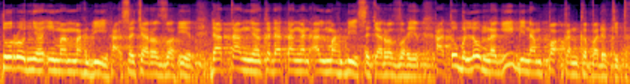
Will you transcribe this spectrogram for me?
Turunnya Imam Mahdi, hak secara zahir. Datangnya kedatangan Al-Mahdi secara zahir. Hak itu belum lagi dinampakkan kepada kita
